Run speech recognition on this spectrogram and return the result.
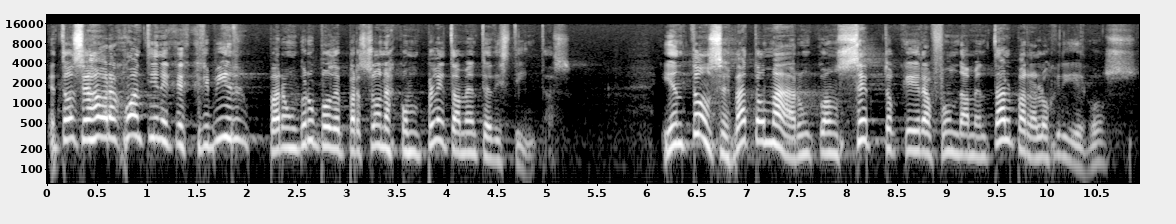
Entonces ahora Juan tiene que escribir para un grupo de personas completamente distintas. Y entonces va a tomar un concepto que era fundamental para los griegos,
